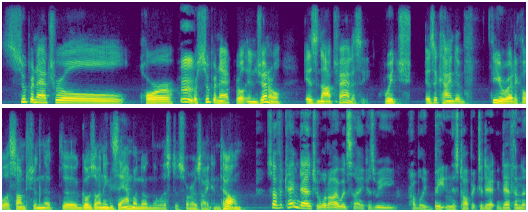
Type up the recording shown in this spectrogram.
supernatural horror mm. or supernatural in general is not fantasy, which is a kind of theoretical assumption that uh, goes unexamined on the list, as far as I can tell. So, if it came down to what I would say, because we probably beaten this topic to de- death, and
